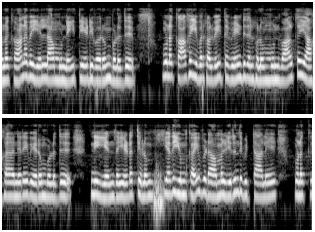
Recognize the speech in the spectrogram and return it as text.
உனக்கானவை எல்லாம் உன்னை தேடி வரும் பொழுது உனக்காக இவர்கள் வைத்த வேண்டுதல்களும் உன் வாழ்க்கையாக நிறைவேறும் பொழுது நீ எந்த இடத்திலும் எதையும் கைவிடாமல் இருந்துவிட்டாலே உனக்கு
